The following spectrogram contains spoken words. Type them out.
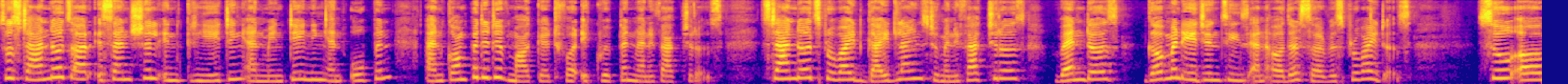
So standards are essential in creating and maintaining an open and competitive market for equipment manufacturers. Standards provide guidelines to manufacturers, vendors, government agencies and other service providers. So uh,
